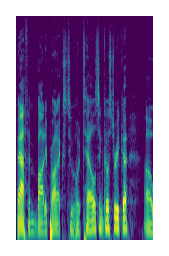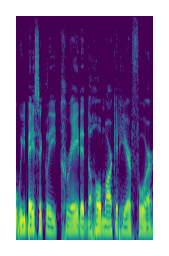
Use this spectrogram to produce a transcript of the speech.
bath and body products to hotels in Costa Rica. Uh, we basically created the whole market here for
